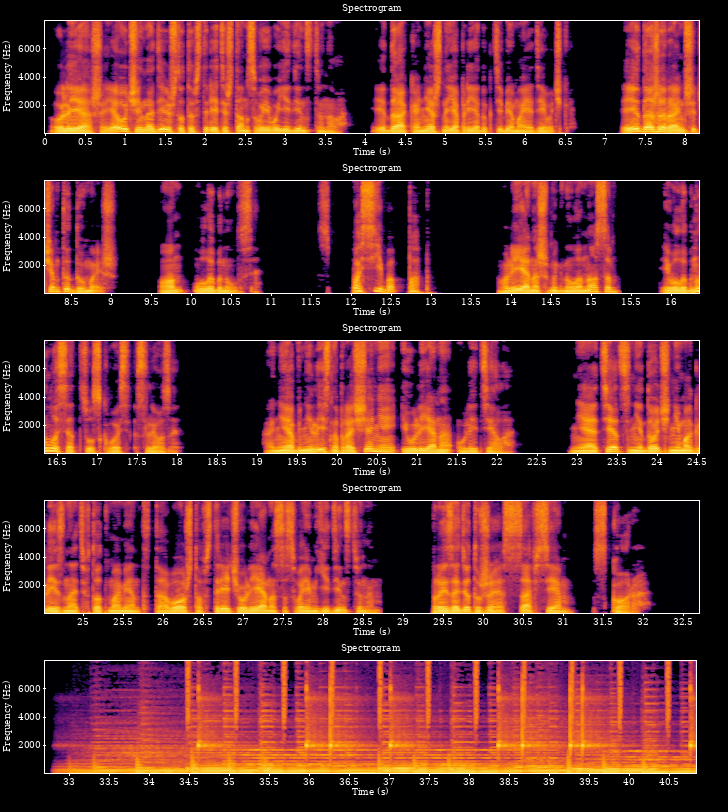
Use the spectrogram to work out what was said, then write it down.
«Ульяша, я очень надеюсь, что ты встретишь там своего единственного. И да, конечно, я приеду к тебе, моя девочка. И даже раньше, чем ты думаешь». Он улыбнулся. «Спасибо, пап». Ульяна шмыгнула носом и улыбнулась отцу сквозь слезы. Они обнялись на прощание, и Ульяна улетела. Ни отец, ни дочь не могли знать в тот момент того, что встреча Ульяна со своим единственным произойдет уже совсем скоро. Thank you.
